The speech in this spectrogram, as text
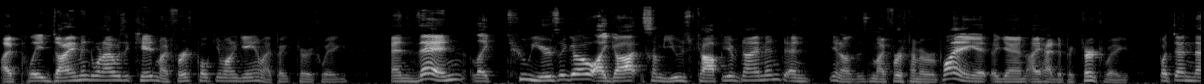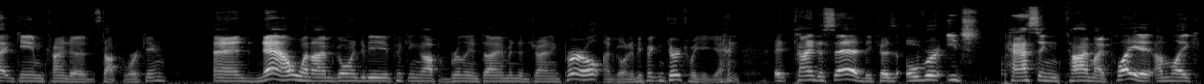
I played Diamond when I was a kid, my first Pokemon game, I picked Turtwig. And then, like two years ago, I got some used copy of Diamond, and you know, this is my first time ever playing it. Again, I had to pick Turtwig. But then that game kind of stopped working. And now, when I'm going to be picking up Brilliant Diamond and Shining Pearl, I'm going to be picking Turtwig again. It's kind of sad because over each passing time I play it, I'm like,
